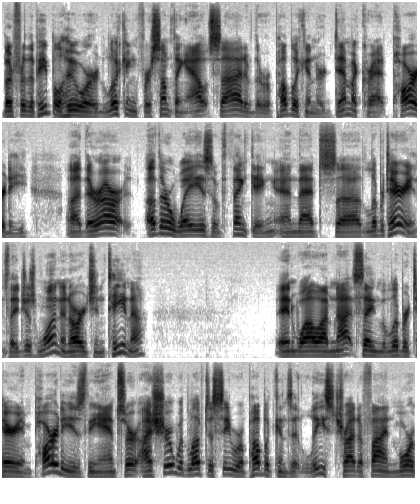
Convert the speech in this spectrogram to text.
But for the people who are looking for something outside of the Republican or Democrat Party, uh, there are other ways of thinking, and that's uh, libertarians. They just won in Argentina. And while I'm not saying the Libertarian Party is the answer, I sure would love to see Republicans at least try to find more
